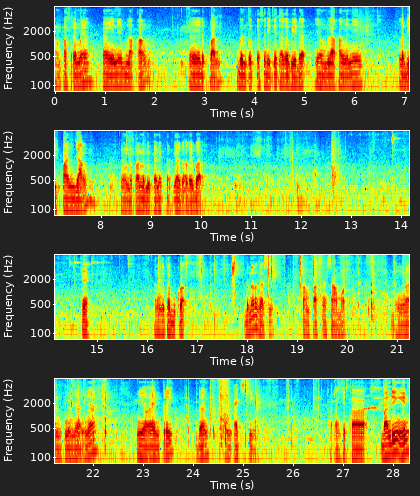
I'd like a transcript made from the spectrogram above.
kampas remnya yang ini belakang yang ini depan. Bentuknya sedikit agak beda. Yang belakang ini lebih panjang yang depan lebih pendek tapi agak lebar. Oke. Sekarang kita buka. Benar nggak sih kampasnya sama dengan punyanya Mio M3 dan MX King? Sekarang kita bandingin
